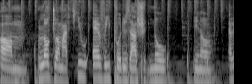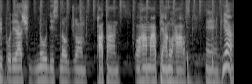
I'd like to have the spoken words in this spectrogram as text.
um log drum I feel every producer should know. You know, every producer should know this log drum pattern for Amapiano House. And yeah.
